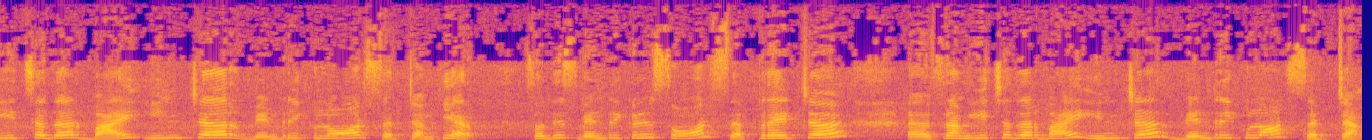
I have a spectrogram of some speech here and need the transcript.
each other by interventricular septum here. So these ventricles are separated uh, from each other by interventricular septum.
